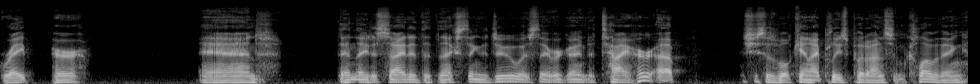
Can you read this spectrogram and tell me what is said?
raped her. And then they decided that the next thing to do was they were going to tie her up. She says, Well, can I please put on some clothing?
